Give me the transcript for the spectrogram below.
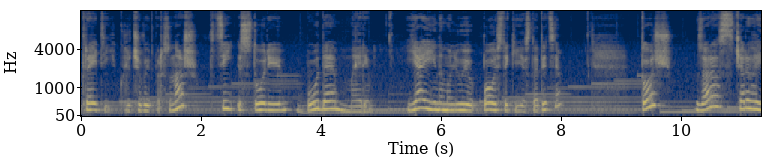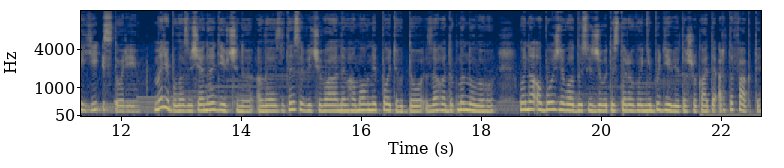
Третій ключовий персонаж в цій історії буде Мері. Я її намалюю по ось такій естетиці. Тож, зараз черга її історії. Мері була звичайною дівчиною, але з дитинства відчувала невгамовний потяг до загадок минулого. Вона обожнювала досліджувати старовинні будівлі та шукати артефакти,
